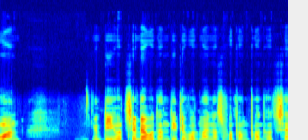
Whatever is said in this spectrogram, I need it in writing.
ওয়ান ডি হচ্ছে ব্যবধান, দ্বিতীয় পদ মাইনাস প্রথম পদ হচ্ছে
